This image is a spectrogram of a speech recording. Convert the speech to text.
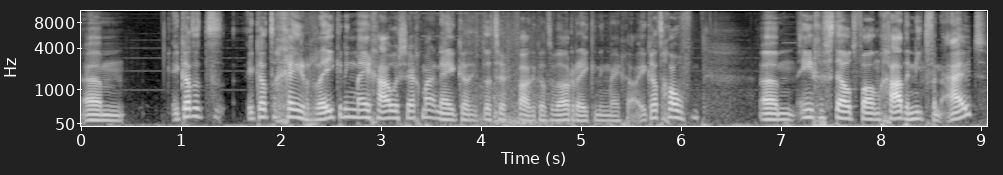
um, ik had het. Ik had er geen rekening mee gehouden, zeg maar. Nee, ik dat zeg ik fout. Ik had er wel rekening mee gehouden. Ik had gewoon um, ingesteld van ga er niet van uit.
